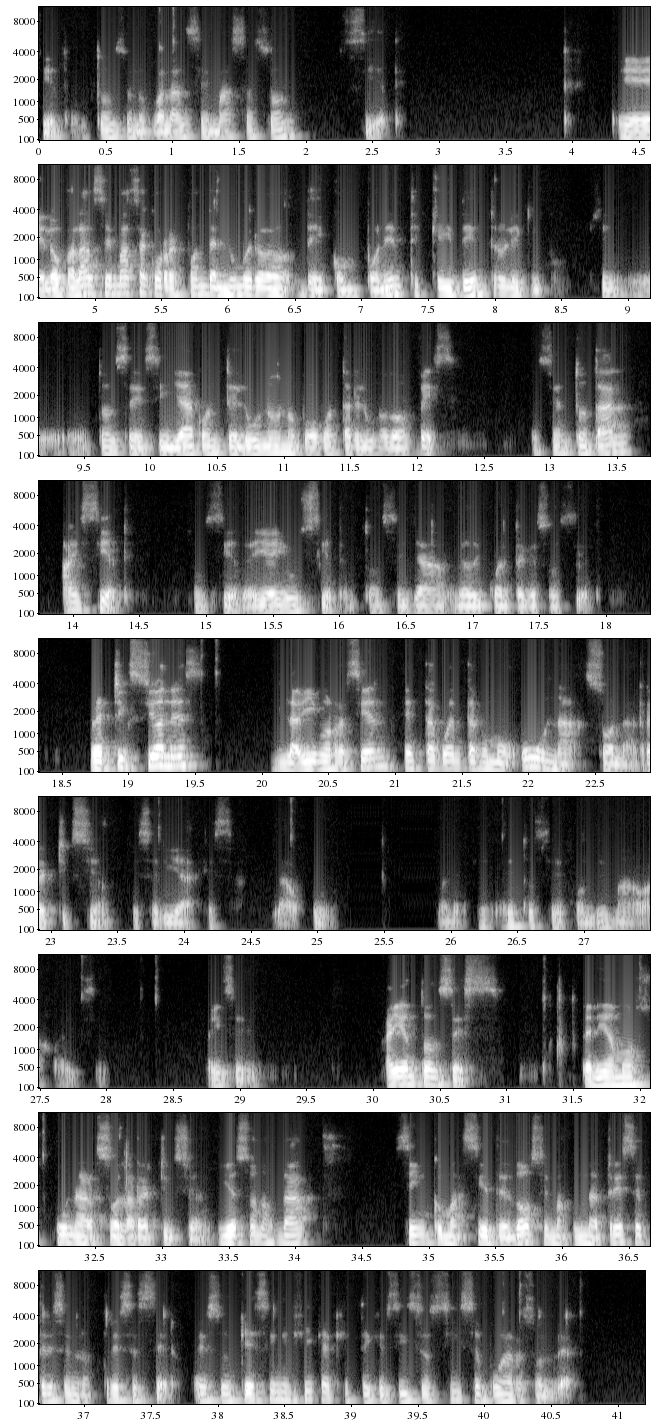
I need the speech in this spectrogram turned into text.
7. Entonces los balances de masa son 7. Eh, los balances de masa corresponden al número de componentes que hay dentro del equipo. Eh, entonces, si ya conté el 1, no puedo contar el 1 dos veces. Entonces, en total hay 7. Son 7. Ahí hay un 7. Entonces, ya me doy cuenta que son 7. Restricciones, la vimos recién. Esta cuenta como una sola restricción, que sería esa, la 1. Esto se fundió más abajo. Ahí sí. Ahí se Ahí entonces, teníamos una sola restricción. Y eso nos da 5 más 7, 12 más 1, 13, 13 menos 13, 0. ¿Eso qué significa? Que este ejercicio sí se puede resolver.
